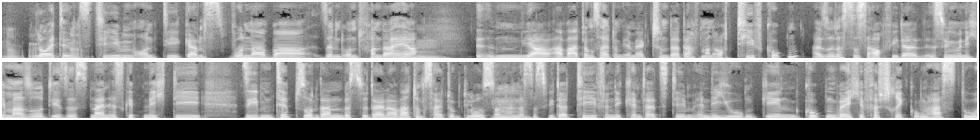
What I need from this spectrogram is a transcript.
ne? Leute ja. ins Team und die ganz wunderbar sind und von daher. Mhm ähm, ja, Erwartungshaltung, ihr merkt schon, da darf man auch tief gucken. Also das ist auch wieder, deswegen bin ich immer so dieses, nein, es gibt nicht die sieben Tipps und dann bist du deine Erwartungshaltung los, sondern mhm. das ist wieder tief in die Kindheitsthemen, in die Jugend gehen, gucken, welche Verschrickung hast du.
